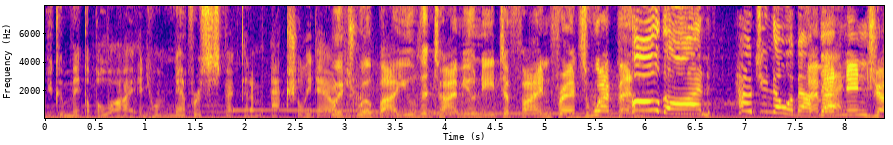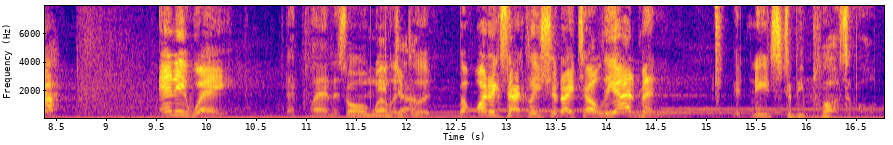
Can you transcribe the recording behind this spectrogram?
You can make up a lie and you'll never suspect that I'm actually down here. which here. will buy you the time you need to find Fred's weapon. Hold on! How'd you know about that? I'm a ninja. Anyway, that plan is all well and good. But what exactly should I tell the admin? It needs to be plausible,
